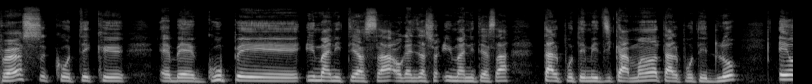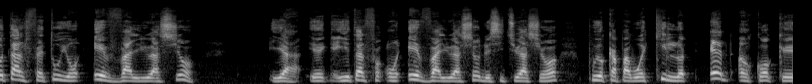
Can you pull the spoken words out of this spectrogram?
Purse, kote ke eh ben, goupe eh, humanitèr sa, organizasyon humanitèr sa, tal pote medikaman, tal pote dlo, e yo tal fè tou yon evalüasyon ya, yon tal fon an evalwasyon de situasyon pou yon kapabwe ki lot ed ankon ke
